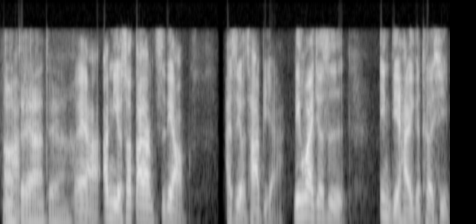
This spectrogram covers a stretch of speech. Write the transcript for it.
啊、哦，对啊，对啊，对啊，啊，你有时候大量资料还是有差别啊。另外就是硬碟还有一个特性，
